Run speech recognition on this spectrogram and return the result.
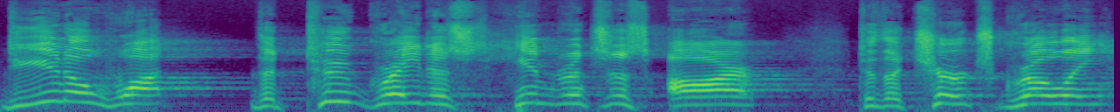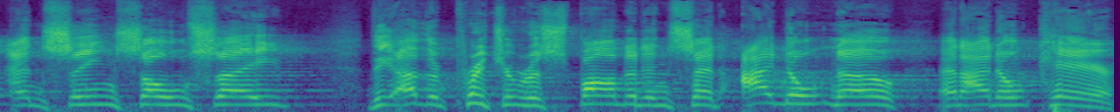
Do you know what the two greatest hindrances are to the church growing and seeing souls saved? The other preacher responded and said, I don't know and I don't care.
